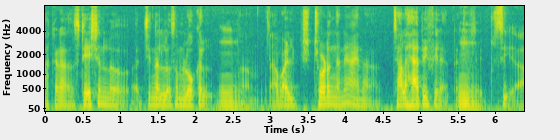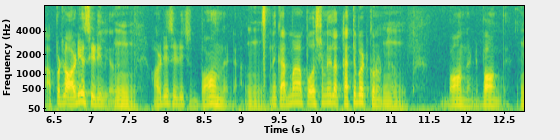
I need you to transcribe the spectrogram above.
అక్కడ స్టేషన్లో చిన్న సమ్ లోకల్ వాళ్ళు చూడంగానే ఆయన చాలా హ్యాపీ ఫీల్ అయ్యారు. అప్పట్లో ఆడియో సీడీలు కదా. ఆడియో సీడీ బాగుందండి నేను కర్మ పోస్టర్ మీద ఇలా కత్తి పెట్టుకుని ఉంటాను బాగుందండి బాగుంది.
